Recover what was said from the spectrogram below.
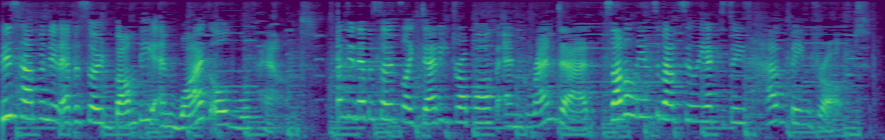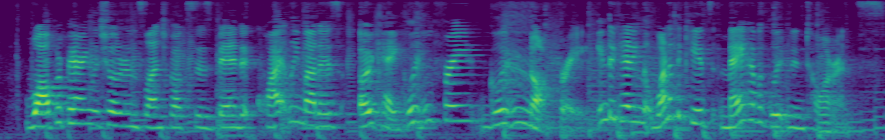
This happened in episode Bumpy and Wise Old Wolfhound. And in episodes like Daddy Drop Off and Granddad, subtle hints about celiac disease have been dropped. While preparing the children's lunchboxes, Bandit quietly mutters, okay, gluten free, gluten not free, indicating that one of the kids may have a gluten intolerance.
